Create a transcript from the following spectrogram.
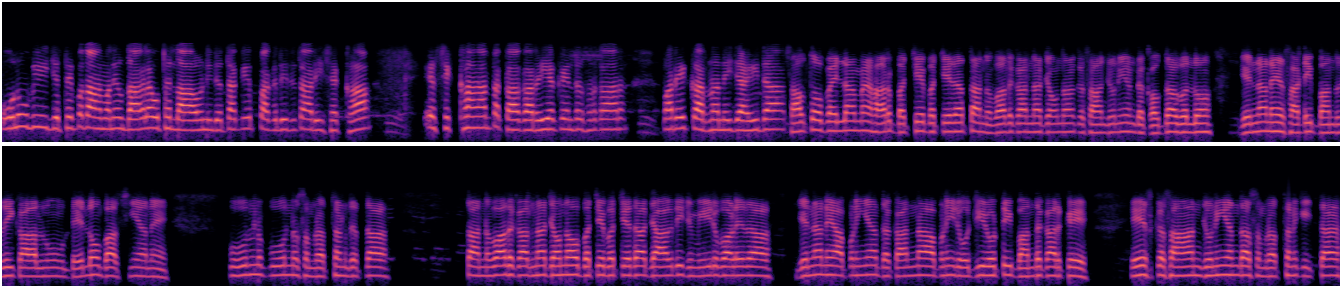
ਉਹਨੂੰ ਵੀ ਜਿੱਥੇ ਪ੍ਰਧਾਨ ਮੰਤਰੀ ਨੂੰ ਦਾਗ ਲਾਇਆ ਉੱਥੇ ਲਾਉ ਨਹੀਂ ਦਿੱਤਾ ਕਿ ਪਗੜੀ ਦੀ ਧਾਰੀ ਸਿੱਖ ਆ। ਇਹ ਸਿੱਖਾਂ ਨਾਲ ਧੱਕਾ ਕਰ ਰਹੀ ਹੈ ਕੇਂਦਰ ਸਰਕਾਰ ਪਰ ਇਹ ਕਰਨਾ ਨਹੀਂ ਚਾਹੀਦਾ। ਸਭ ਤੋਂ ਪਹਿਲਾਂ ਮੈਂ ਹਰ ਬੱਚੇ ਬੱਚੇ ਦਾ ਧੰਨਵਾਦ ਕਰਨਾ ਚਾਹੁੰਦਾ ਕਿਸਾਨ ਯੂਨੀਅਨ ਡਕੌਦਾ ਵੱਲੋਂ ਜਿਨ੍ਹਾਂ ਨੇ ਸਾਡੀ ਬੰਦ ਦੀ ਕਾਲ ਨੂੰ ਡੇਲੋਂ ਵਾਸੀਆਂ ਨੇ ਪੂਰਨ ਪੂਰਨ ਸਮਰਥਨ ਦਿੱਤਾ। ਧੰਨਵਾਦ ਕਰਨਾ ਚਾਹੁੰਦਾ ਉਹ ਬੱਚੇ ਬੱਚੇ ਦਾ, ਜਾਗਦੀ ਜ਼ਮੀਰ ਵਾਲੇ ਦਾ, ਜਿਨ੍ਹਾਂ ਨੇ ਆਪਣੀਆਂ ਦੁਕਾਨਾਂ, ਆਪਣੀ ਰੋਜੀ ਰੋਟੀ ਬੰਦ ਕਰਕੇ ਇਸ ਕਿਸਾਨ ਯੂਨੀਅਨ ਦਾ ਸਮਰਥਨ ਕੀਤਾ।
